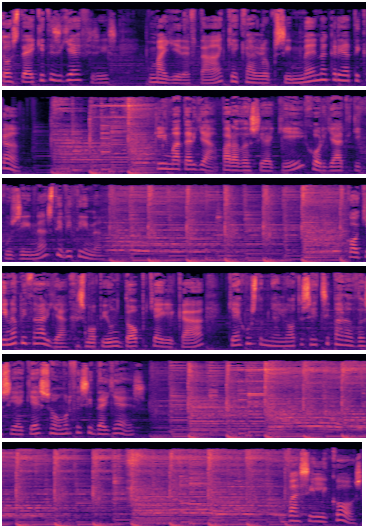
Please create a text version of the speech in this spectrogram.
το στέκι της γεύσης, μαγειρευτά και καλοψημένα κρεατικά. Κλιματαριά, παραδοσιακή, χωριάτικη κουζίνα στη Βιτίνα. Κόκκινα πιθάρια χρησιμοποιούν τόπια υλικά και έχουν στο μυαλό τους έτσι παραδοσιακές όμορφες συνταγές. Βασιλικός.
